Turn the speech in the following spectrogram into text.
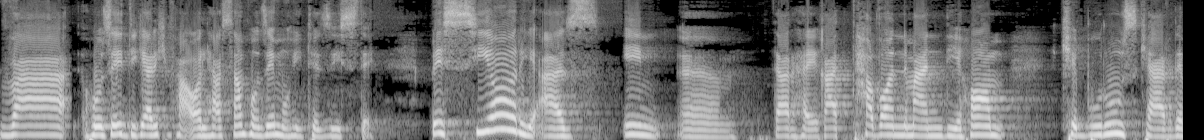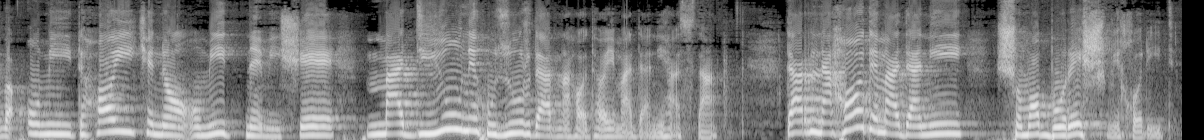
و حوزه دیگری که فعال هستم حوزه محیط زیسته. بسیاری از این در حقیقت توانمندی هام که بروز کرده و امیدهایی که ناامید نمیشه مدیون حضور در نهادهای مدنی هستند در نهاد مدنی شما برش می‌خورید.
